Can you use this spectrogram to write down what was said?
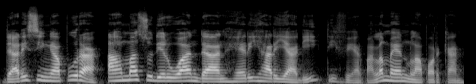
Dari Singapura, Ahmad Sudirwan dan Heri Haryadi, TVR Parlemen melaporkan.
